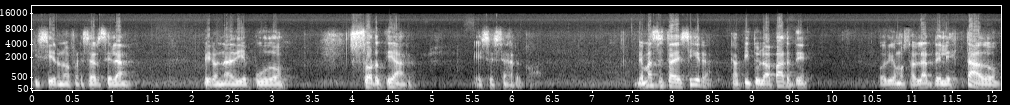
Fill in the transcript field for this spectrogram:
quisieron ofrecérsela, pero nadie pudo sortear ese cerco. De más está decir, capítulo aparte, podríamos hablar del estado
